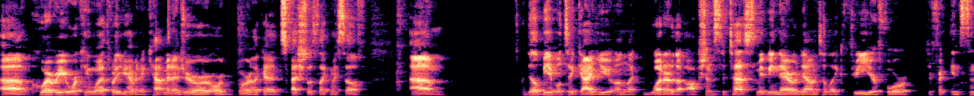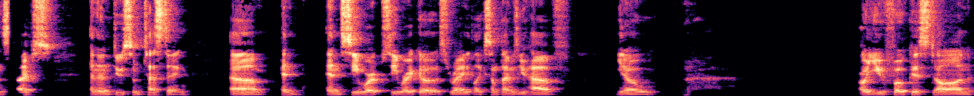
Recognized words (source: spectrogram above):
Um, whoever you're working with, whether you have an account manager or, or, or like a specialist like myself, um, they'll be able to guide you on like what are the options to test, maybe narrow down to like three or four different instance types, and then do some testing. Um, and and see where see where it goes right like sometimes you have you know are you focused on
